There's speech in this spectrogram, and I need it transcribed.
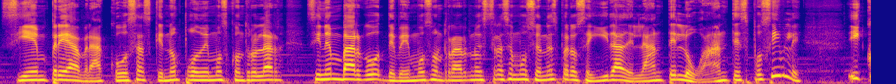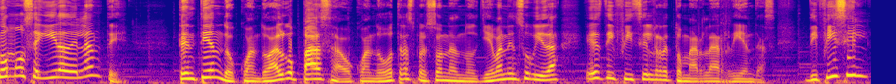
Siempre habrá cosas que no podemos controlar, sin embargo debemos honrar nuestras emociones pero seguir adelante lo antes posible. ¿Y cómo seguir adelante? Te entiendo, cuando algo pasa o cuando otras personas nos llevan en su vida, es difícil retomar las riendas. Difícil,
